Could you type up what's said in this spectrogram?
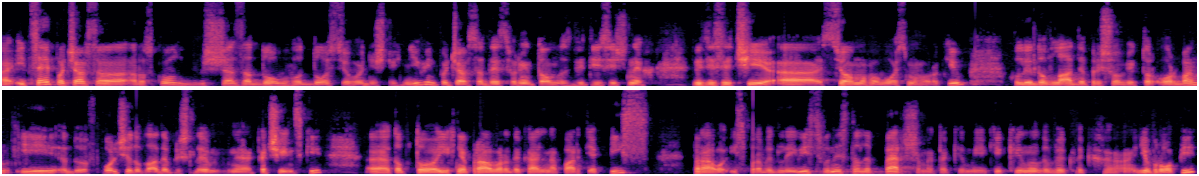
Е, І цей почався розкол ще задовго до сьогоднішніх днів. Він почався десь орієнтовно з 2000-х, 2007-2008 років, коли до влади прийшов Віктор Орбан, і в Польщі до влади прийшли е, Качинські, Е, тобто їхня праворадикальна партія ПІС. Право і справедливість вони стали першими такими, які кинули виклик е, Європі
